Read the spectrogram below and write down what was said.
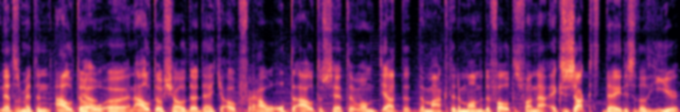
net als met een auto, eh, een autoshow, daar deed je ook vrouwen op de auto zetten. Want ja, da- daar maakten de mannen de foto's van. Nou, exact deden ze dat hier.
